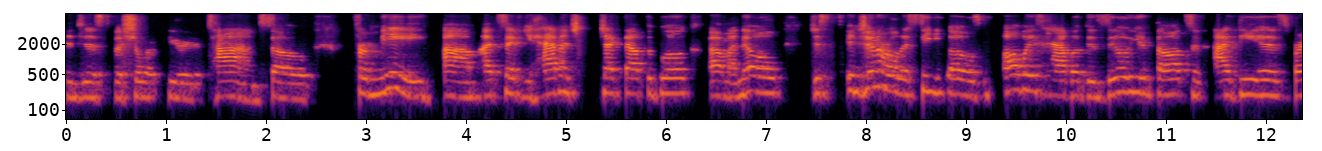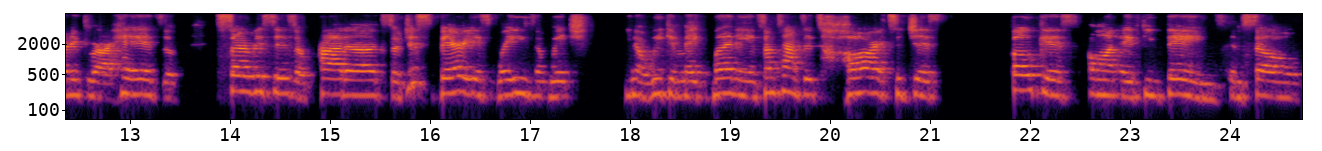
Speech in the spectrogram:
in just a short period of time. So for me, um, I'd say if you haven't checked out the book, um, I know just in general as CEOs, we always have a gazillion thoughts and ideas running through our heads of services or products or just various ways in which you know we can make money. And sometimes it's hard to just focus on a few things. And so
